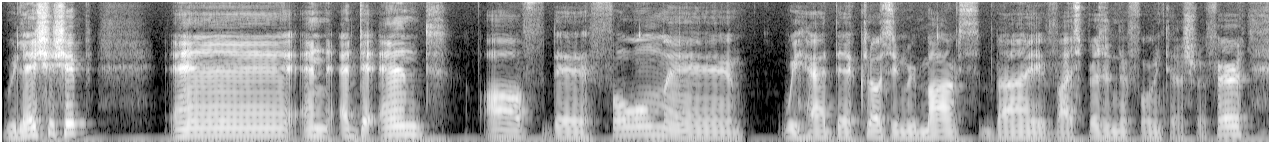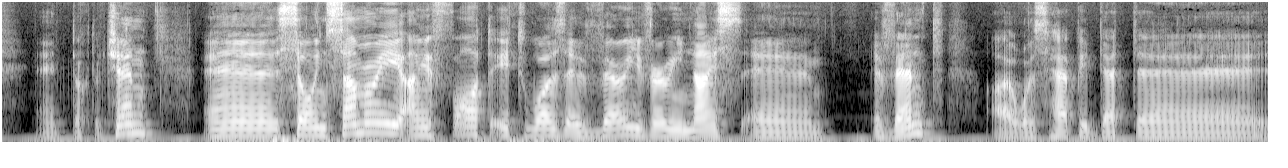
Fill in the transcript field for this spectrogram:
relationship. Uh, and at the end of the forum, uh, we had the closing remarks by Vice President for International Affairs, Dr. Chen. Uh, so in summary, I thought it was a very, very nice uh, event. I was happy that uh,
